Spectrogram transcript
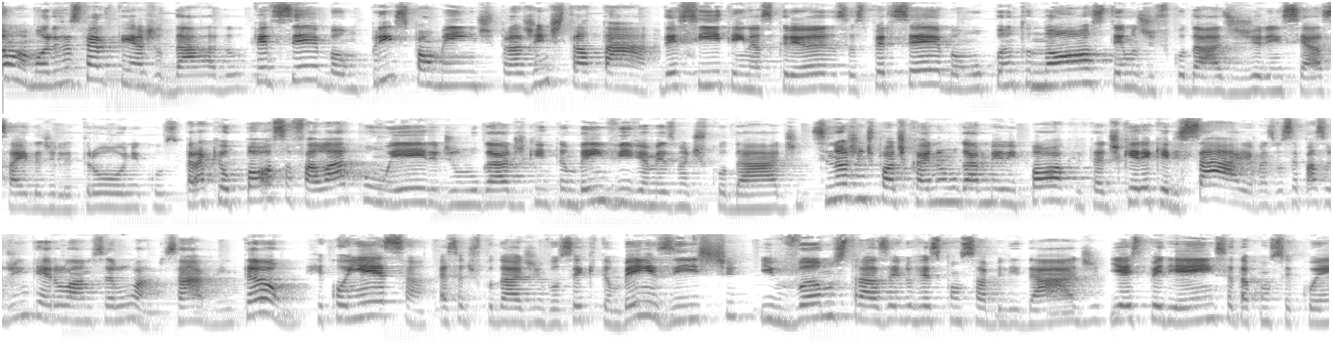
Então, amores, eu espero que tenha ajudado. Percebam, principalmente para a gente tratar desse item nas crianças, percebam o quanto nós temos dificuldades de gerenciar a saída de eletrônicos, para que eu possa falar com ele de um lugar de quem também vive a mesma dificuldade. Senão a gente pode cair num lugar meio hipócrita de querer que ele saia, mas você passa o dia inteiro lá no celular, sabe? Então, reconheça essa dificuldade em você que também existe e vamos trazendo responsabilidade e a experiência da consequência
